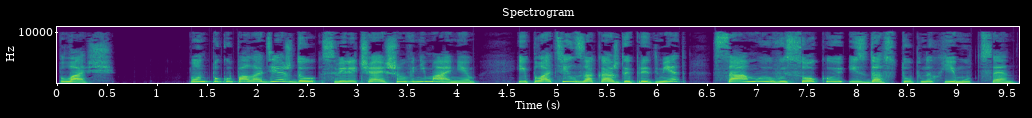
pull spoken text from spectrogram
плащ. Он покупал одежду с величайшим вниманием и платил за каждый предмет самую высокую из доступных ему цен.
